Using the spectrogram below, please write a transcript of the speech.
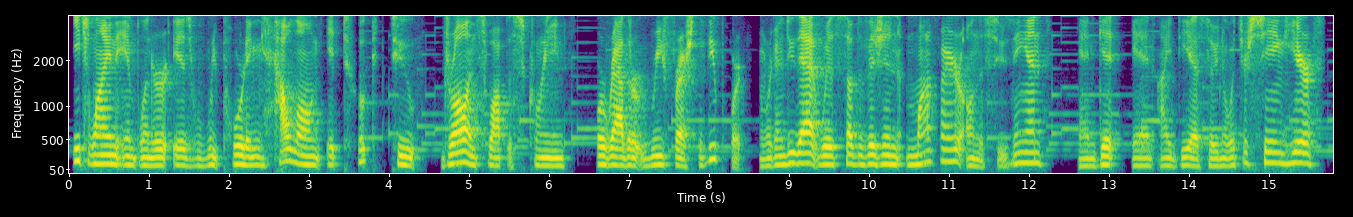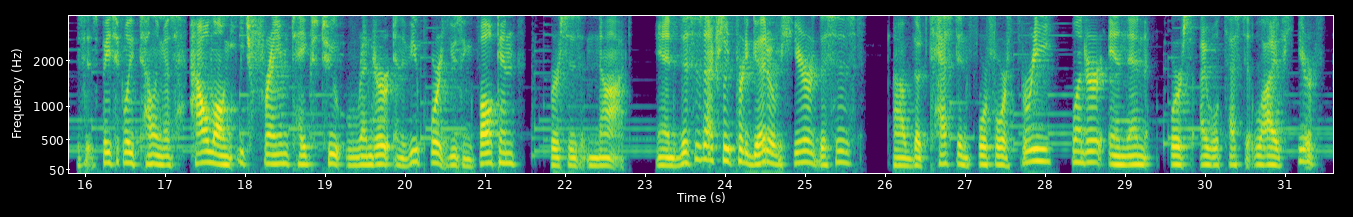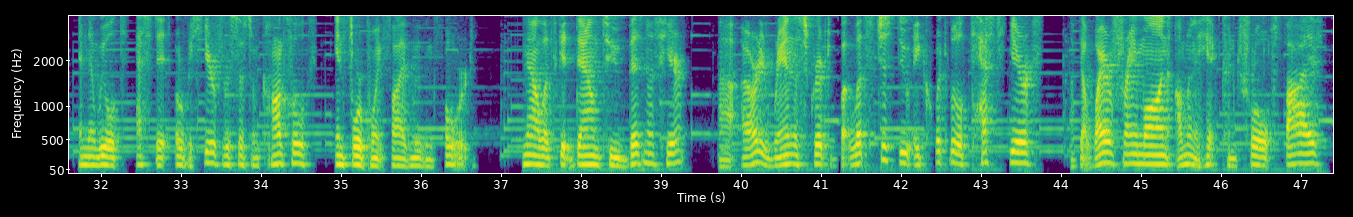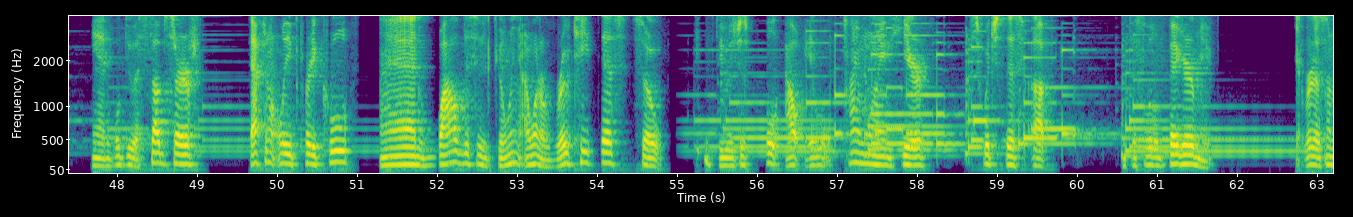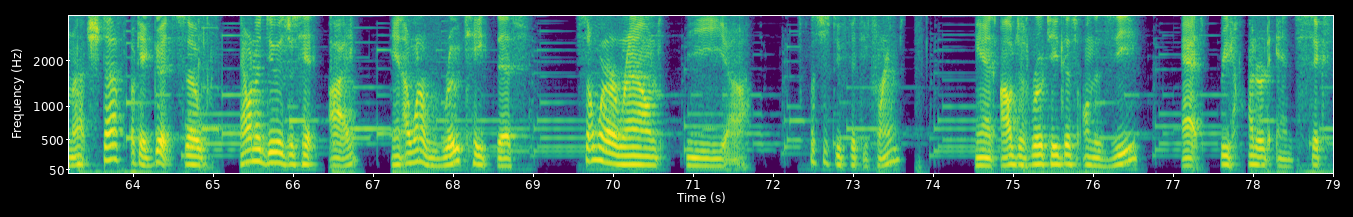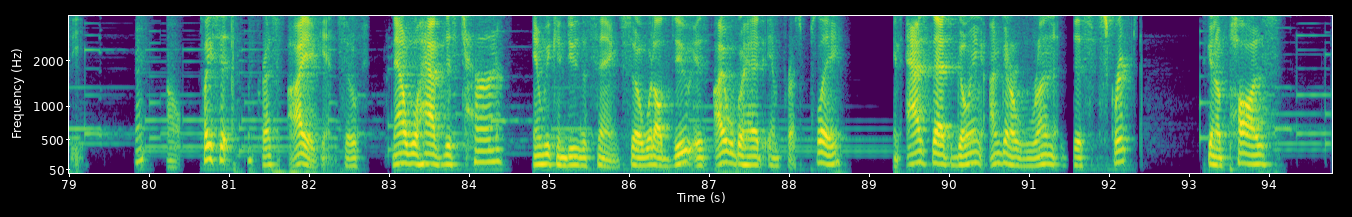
each line in Blender is reporting how long it took to draw and swap the screen or rather refresh the viewport. And we're going to do that with subdivision modifier on the Suzanne and get an idea. So you know what you're seeing here is it's basically telling us how long each frame takes to render in the viewport using Vulkan versus not. And this is actually pretty good over here. This is uh, the test in 443 Blender. And then, of course, I will test it live here. And then we will test it over here for the system console in 4.5 moving forward. Now let's get down to business here. Uh, I already ran the script, but let's just do a quick little test here. I've got wireframe on. I'm going to hit Control 5 and we'll do a subsurf. Definitely pretty cool. And while this is going, I want to rotate this. So what I can do is just pull out a little timeline here, switch this up, make this a little bigger, maybe get rid of some of that stuff. Okay, good. So now what I want to do is just hit I, and I want to rotate this somewhere around the, uh, let's just do 50 frames. And I'll just rotate this on the Z at 360 place it, and press I again. So now we'll have this turn and we can do the thing. So what I'll do is I will go ahead and press play. And as that's going, I'm going to run this script. It's going to pause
